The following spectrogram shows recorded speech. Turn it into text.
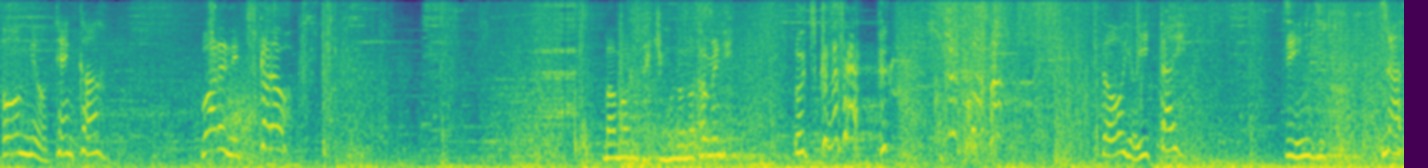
陰陽転換。我に力守るべき者のために打ち崩せ！そうよ一体。人事。なす。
